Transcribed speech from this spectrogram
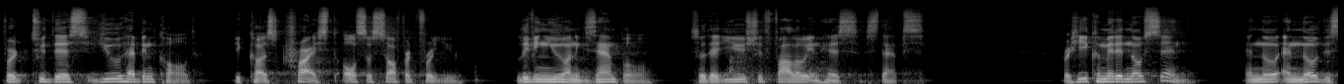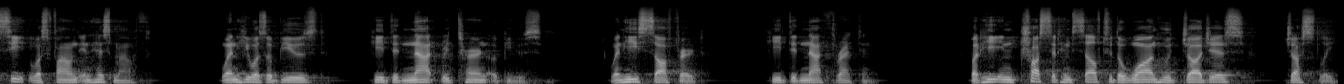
For to this you have been called, because Christ also suffered for you, leaving you an example so that you should follow in his steps. For he committed no sin, and no, and no deceit was found in his mouth. When he was abused, he did not return abuse. When he suffered, he did not threaten, but he entrusted himself to the one who judges justly.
